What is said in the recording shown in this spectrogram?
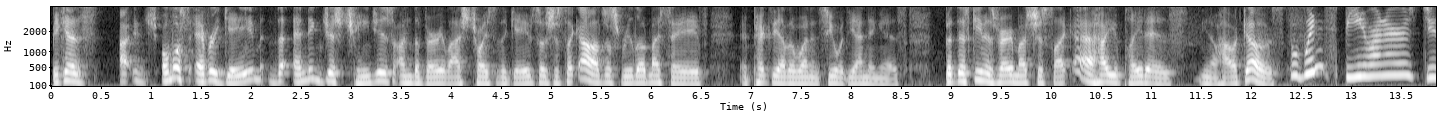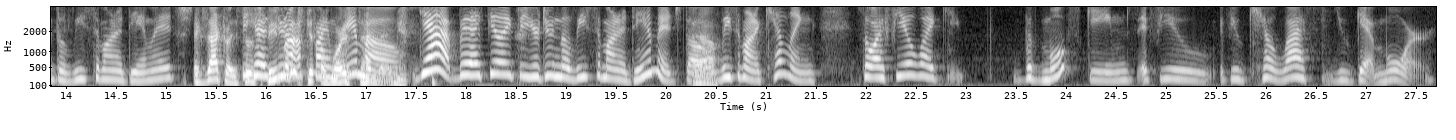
because uh, almost every game the ending just changes on the very last choice of the game so it's just like oh i'll just reload my save and pick the other one and see what the ending is but this game is very much just like eh, how you played it is you know how it goes But when speedrunners do the least amount of damage, exactly so speedrunners get the worst ammo. ending Yeah, but I feel like that you're doing the least amount of damage though, Yeah. least amount of killing. So I feel like with most games, if you if you kill less, you get more.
